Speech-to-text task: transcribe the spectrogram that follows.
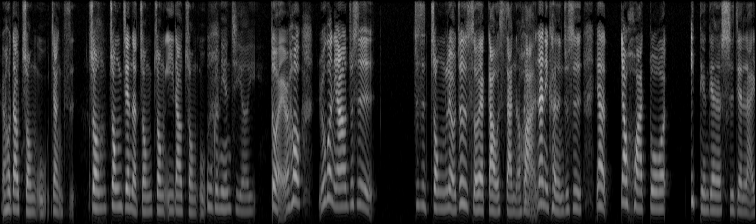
然后到中五这样子，中中间的中中一到中五，五个年级而已。对，然后如果你要就是就是中六，就是所谓高三的话，那你可能就是要要花多一点点的时间来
